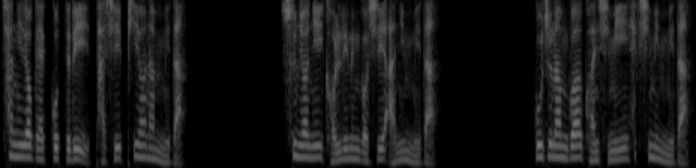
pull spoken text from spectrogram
창의력의 꽃들이 다시 피어납니다. 수년이 걸리는 것이 아닙니다. 꾸준함과 관심이 핵심입니다.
